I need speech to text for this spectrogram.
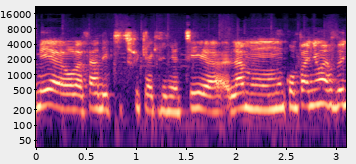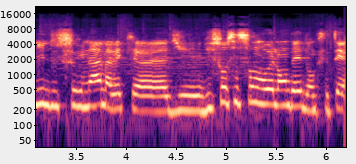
Mais euh, on va faire des petits trucs à grignoter. Euh, là, mon, mon compagnon est revenu du Suriname avec euh, du, du saucisson hollandais, donc c'était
